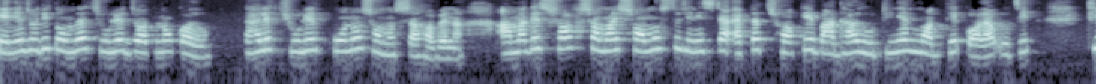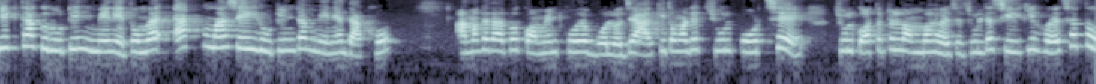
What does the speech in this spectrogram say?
মেনে যদি তোমরা চুলের যত্ন করো তাহলে চুলের কোনো সমস্যা হবে না। আমাদের সব সময় সমস্ত জিনিসটা একটা ছকে বাঁধা রুটিনের মধ্যে করা উচিত। ঠিকঠাক রুটিন মেনে, তোমরা এক মাস এই রুটিনটা মেনে দেখো। আমাকে তারপর কমেন্ট করে বলো যে, আর কি তোমাদের চুল পড়ছে? চুল কতটা লম্বা হয়েছে? চুলটা সিল্কি হয়েছে তো?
